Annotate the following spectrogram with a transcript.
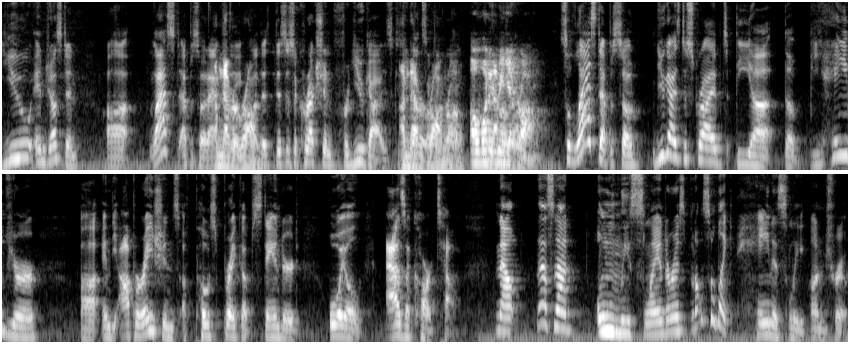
you and Justin, uh, last episode actually. I'm never uh, wrong. this, this is a correction for you guys. I'm you never something wrong, wrong. Oh, what did we get wrong. wrong? So last episode, you guys described the uh, the behavior uh, and the operations of post breakup Standard Oil as a cartel. Now, that's not only slanderous, but also like heinously untrue.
